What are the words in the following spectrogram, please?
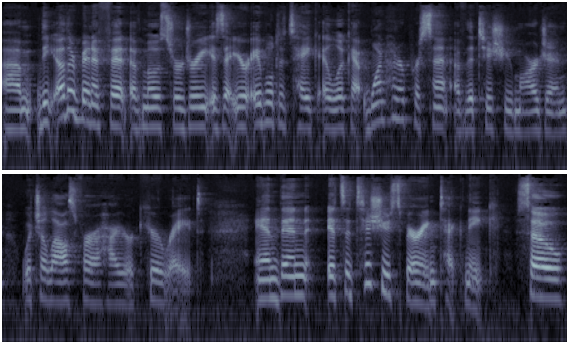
Um, the other benefit of Mohs surgery is that you're able to take a look at 100% of the tissue margin, which allows for a higher cure rate. And then it's a tissue sparing technique. So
